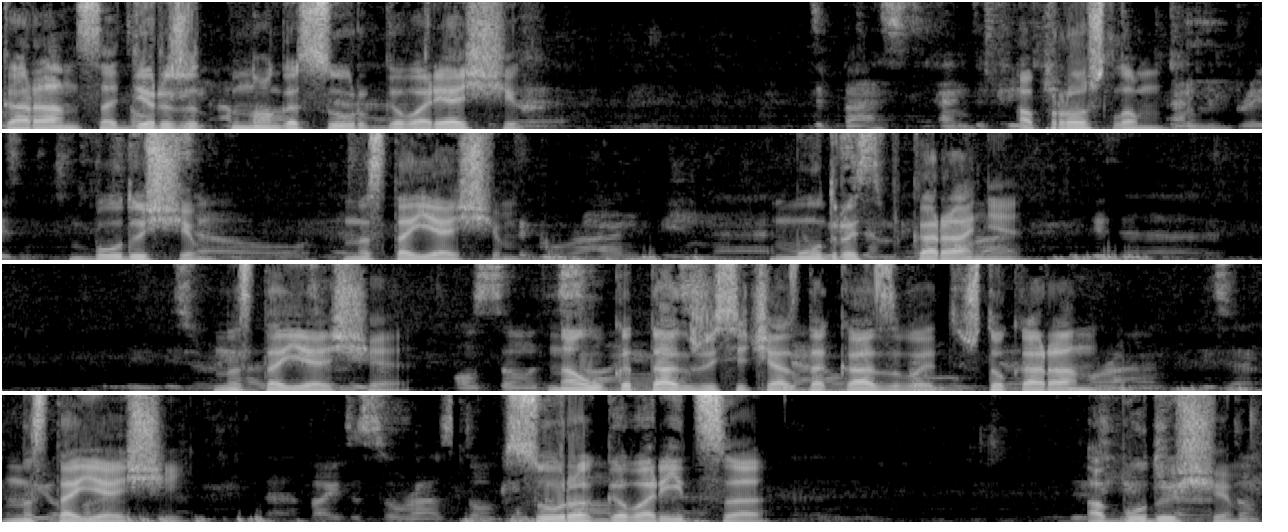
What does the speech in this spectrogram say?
Коран содержит много сур, говорящих о прошлом, будущем, настоящем. Мудрость в Коране настоящая. Наука также сейчас доказывает, что Коран настоящий. В сурах говорится о будущем,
